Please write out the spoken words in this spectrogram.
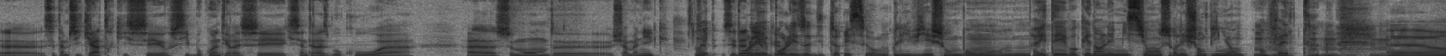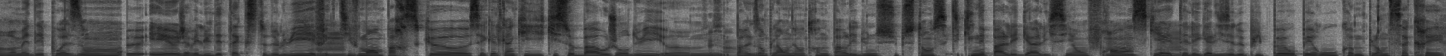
euh, c'est un psychiatre qui s'est aussi beaucoup intéressé, qui s'intéresse beaucoup à, à ce monde euh, chamanique. Oui, pour, les, que- pour les auditoristes, Olivier Chambon euh, a été évoqué dans l'émission sur les champignons, en Mhm, fait. Euh, remède des poisons. Euh, et euh, j'avais lu des textes de lui, Mhm. effectivement, parce que euh, c'est quelqu'un qui, qui se bat aujourd'hui. Euh, par exemple, là, on est en train de parler d'une substance qui n'est pas légale ici en France, qui a été légalisée depuis peu au Pérou comme plante sacrée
